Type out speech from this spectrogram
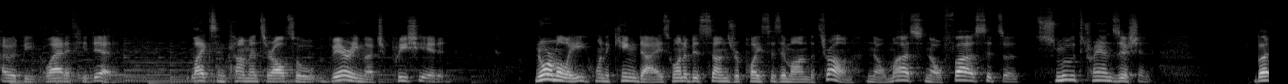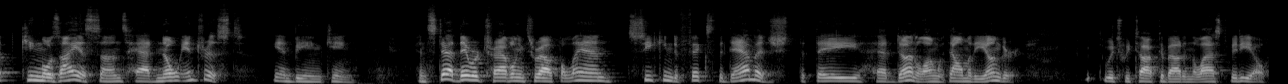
I would be glad if you did. Likes and comments are also very much appreciated. Normally, when a king dies, one of his sons replaces him on the throne. No muss, no fuss, it's a smooth transition. But King Mosiah's sons had no interest in being king. Instead, they were traveling throughout the land seeking to fix the damage that they had done along with Alma the Younger, which we talked about in the last video.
